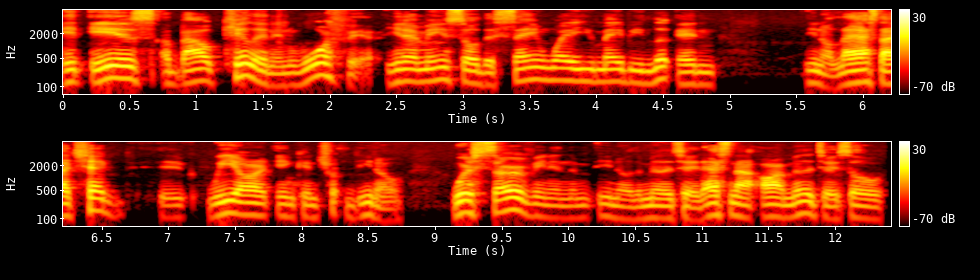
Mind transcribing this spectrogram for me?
it is about killing and warfare. You know what I mean? So the same way you may be look and you know, last I checked, eh, we aren't in control. You know, we're serving in the you know the military. That's not our military. So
